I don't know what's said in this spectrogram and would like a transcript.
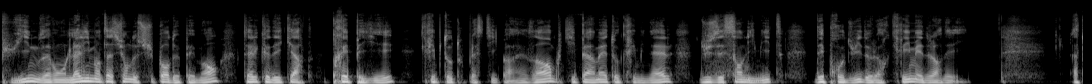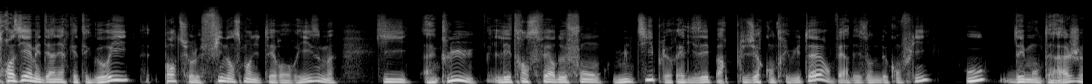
Puis nous avons l'alimentation de supports de paiement tels que des cartes prépayées, crypto tout plastique par exemple, qui permettent aux criminels d'user sans limite des produits de leurs crimes et de leurs délits. La troisième et dernière catégorie porte sur le financement du terrorisme, qui inclut les transferts de fonds multiples réalisés par plusieurs contributeurs vers des zones de conflit, ou des montages,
